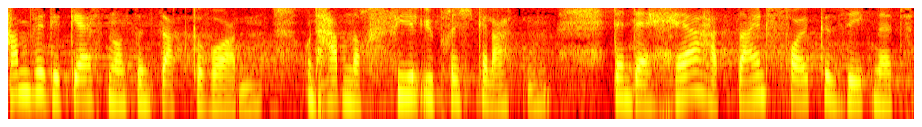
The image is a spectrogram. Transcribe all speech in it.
haben wir gegessen und sind satt geworden und haben noch viel übrig gelassen. Denn der Herr hat sein Volk gesegnet.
